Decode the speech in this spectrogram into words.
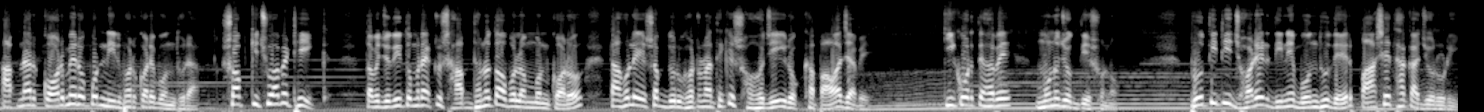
আপনার কর্মের ওপর নির্ভর করে বন্ধুরা। সব কিছু হবে ঠিক, তবে যদি তোমরা একটু সাবধানতা অবলম্বন করো, তাহলে এসব দুর্ঘটনা থেকে সহজেই রক্ষা পাওয়া যাবে। কি করতে হবে? মনোযোগ দিয়ে শোনো। প্রতিটি ঝড়ের দিনে বন্ধুদের পাশে থাকা জরুরি।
